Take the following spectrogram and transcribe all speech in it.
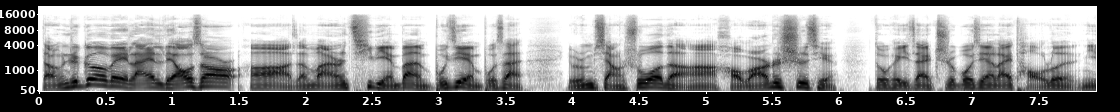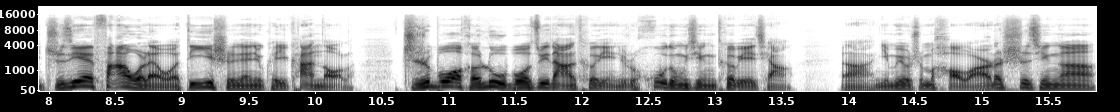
等着各位来聊骚啊！咱晚上七点半不见不散。有什么想说的啊？好玩的事情都可以在直播间来讨论。你直接发过来，我第一时间就可以看到了。直播和录播最大的特点就是互动性特别强啊！你们有什么好玩的事情啊？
